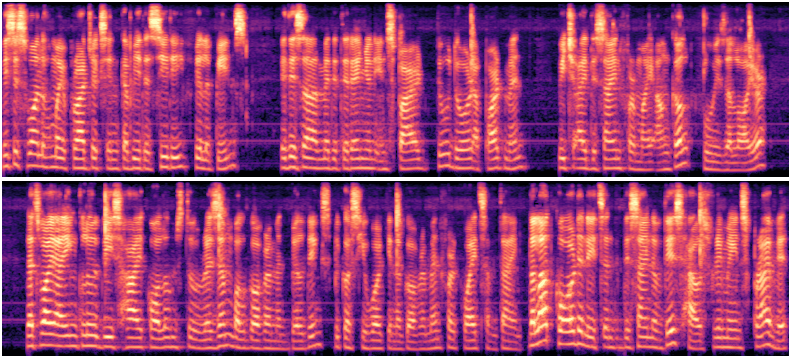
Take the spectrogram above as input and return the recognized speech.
This is one of my projects in Cavite City, Philippines, it is a Mediterranean-inspired two-door apartment which I designed for my uncle, who is a lawyer. That's why I include these high columns to resemble government buildings because he worked in the government for quite some time. The lot coordinates and the design of this house remains private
